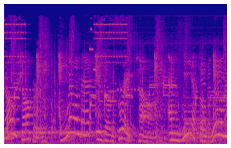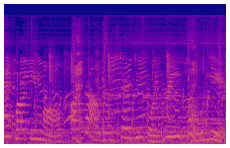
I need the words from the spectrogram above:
Know, shoppers, Willamette is a great town, and we at the Willamette Parkview Mall are proud to have served you for three whole years.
